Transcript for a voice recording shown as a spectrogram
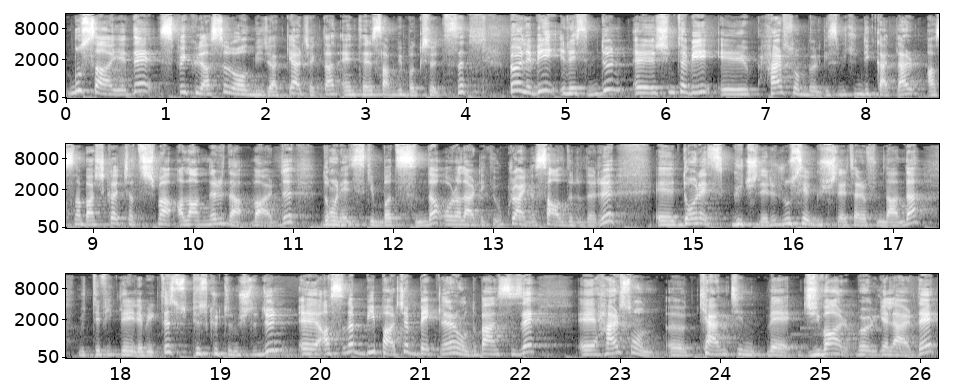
bu sayede spekülasyon olmayacak gerçekten enteresan bir bakış açısı Böyle bir resim. Dün e, şimdi tabii e, Herson bölgesi bütün dikkatler aslında başka çatışma alanları da vardı. Donetsk'in batısında oralardaki Ukrayna saldırıları e, Donetsk güçleri Rusya güçleri tarafından da müttefikleriyle birlikte püskürtülmüştü. Dün e, aslında bir parça beklenen oldu. Ben size e, Herson e, kentin ve civar bölgelerde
